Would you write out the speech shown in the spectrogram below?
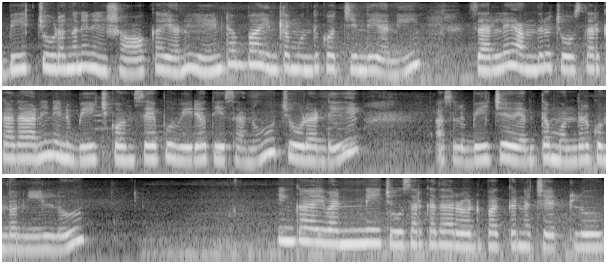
బీచ్ చూడంగానే నేను షాక్ అయ్యాను. ఏంటబ్బా ఇంత ముందుకు వచ్చింది అని. సర్లే అందరూ చూస్తారు కదా అని నేను బీచ్ కొంతసేపు వీడియో తీశాను. చూడండి. అసలు బీచ్ ఎంత ముందరకుందో నీళ్ళు. ఇంకా ఇవన్నీ చూసారు కదా రోడ్డు పక్కన చెట్లు.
